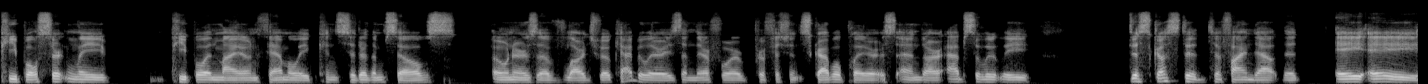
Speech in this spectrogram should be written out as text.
people, certainly people in my own family, consider themselves owners of large vocabularies and therefore proficient Scrabble players and are absolutely disgusted to find out that AA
